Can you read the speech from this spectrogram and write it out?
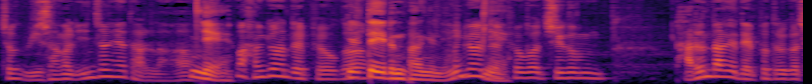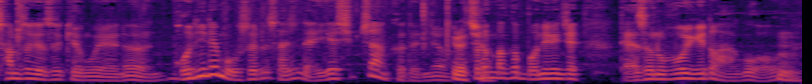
적 위상을 인정해 달라. 예. 한교안 대표가 1대1은 당연히. 한교안 예. 대표가 지금 다른 당의 대표들과 참석했을 경우에는 본인의 목소리를 사실 내기가 쉽지 않거든요. 그렇죠. 런 만큼 본인이 이제 대선 후보이기도 하고 음.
